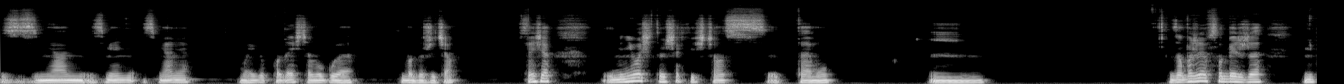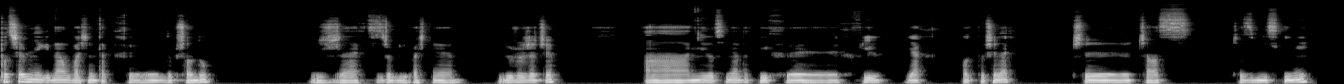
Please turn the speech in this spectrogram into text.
zmianie, zmianie, zmianie mojego podejścia w ogóle chyba do życia. W sensie, zmieniło się to już jakiś czas temu. Hmm. Zauważyłem w sobie, że niepotrzebnie gnam właśnie tak y, do przodu, że chcę zrobić właśnie dużo rzeczy, a nie doceniam takich y, chwil jak odpoczynek, czy czas, czas z bliskimi,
